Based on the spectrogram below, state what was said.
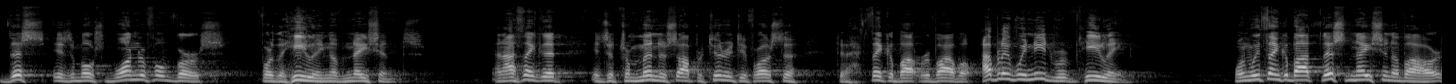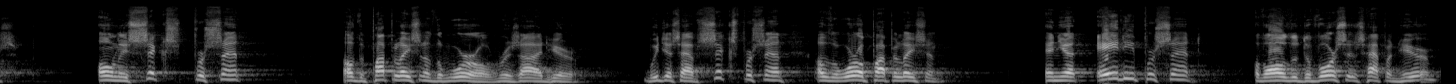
This is the most wonderful verse for the healing of nations. And I think that it's a tremendous opportunity for us to, to think about revival. I believe we need healing. When we think about this nation of ours, only 6% of the population of the world reside here. We just have 6% of the world population. And yet, 80% of all the divorces happen here.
